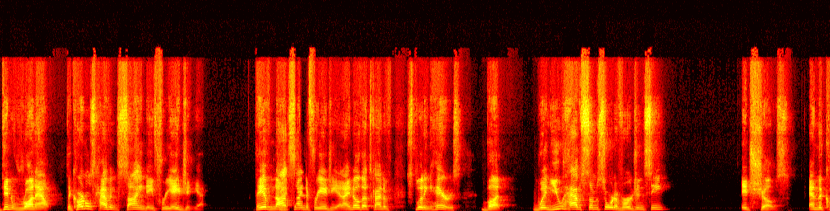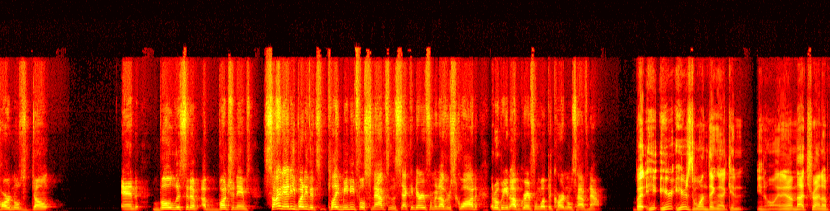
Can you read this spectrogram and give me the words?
didn't run out. The Cardinals haven't signed a free agent yet. They have not right. signed a free agent. And I know that's kind of splitting hairs, but when you have some sort of urgency, it shows. And the Cardinals don't And Bo listed a, a, bunch of names. Sign anybody that's played meaningful snaps in the secondary from another squad. It'll be an upgrade from what the Cardinals have now. But here, here's the one thing that can, you know, and I'm not trying to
